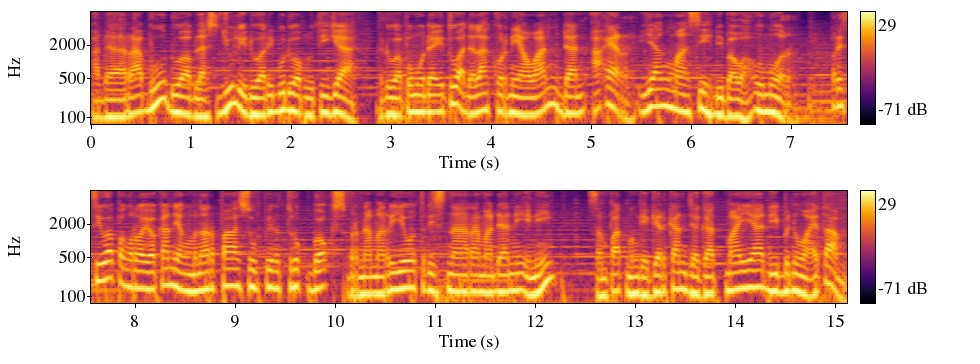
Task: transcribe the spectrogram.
pada Rabu 12 Juli 2023. Kedua pemuda itu adalah Kurniawan dan AR yang masih di bawah umur. Peristiwa pengeroyokan yang menerpa supir truk box bernama Rio Trisna Ramadhani ini sempat menggegerkan jagat maya di benua etam.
